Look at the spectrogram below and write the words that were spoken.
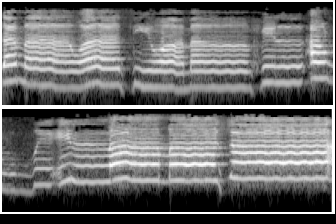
السماوات ومن في الأرض إلا ما شاء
